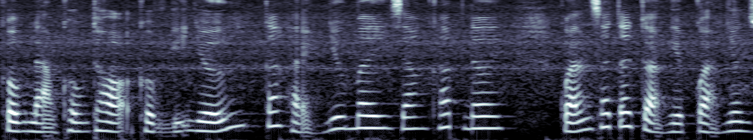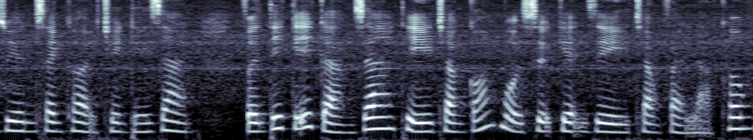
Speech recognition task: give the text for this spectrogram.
không làm không thọ, không nghĩ nhớ, các hành như mây răng khắp nơi, quán sát tất cả nghiệp quả nhân duyên sanh khởi trên thế gian, Phân tích kỹ càng ra thì chẳng có một sự kiện gì chẳng phải là không.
